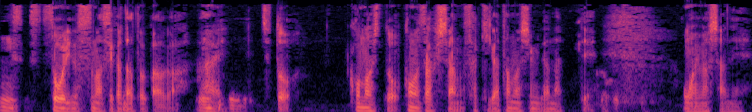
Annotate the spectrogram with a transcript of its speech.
うんストーリーの進ませ方とかが、はい。うんちょっと、この人、この作者の先が楽しみだなって思いましたね。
